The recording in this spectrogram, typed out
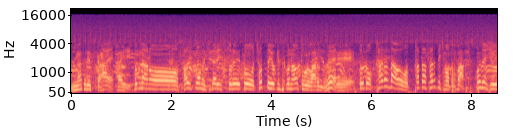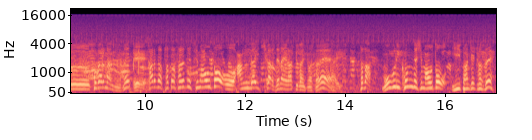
苦手ですか、はい。はい。特にあのーサウスポーの左ストレートをちょっと避け損なうところがあるんですね、えそれと体を立たされてしまうと、まあ、この選手、小柄なんですね、ええ。体立たされてしまうとお案外力出ないなっていう感じしましたね、はい。ただ、潜り込んでしまうといいパンチを打ちますね、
